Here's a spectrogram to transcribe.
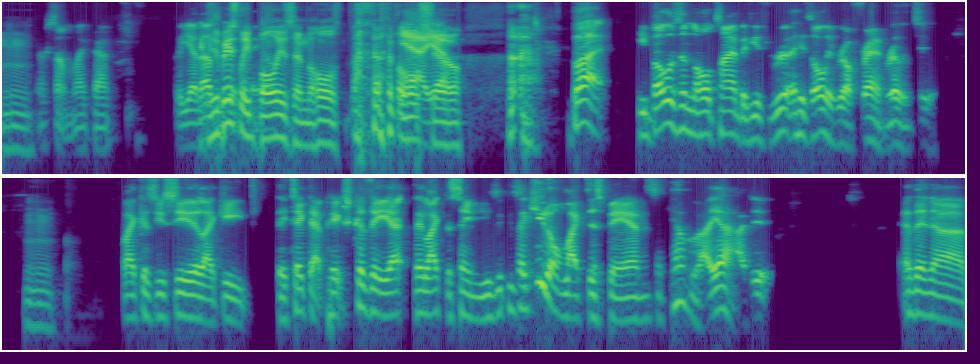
Mhm. or something like that. But yeah, that He basically bullies him the whole the Yeah, whole yeah. show. But he bullies him the whole time, but he's re- his only real friend, really, too. Mhm. Like, cause you see, like he they take that picture because they they like the same music. He's like, you don't like this band. It's like, yeah, yeah, I do. And then uh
